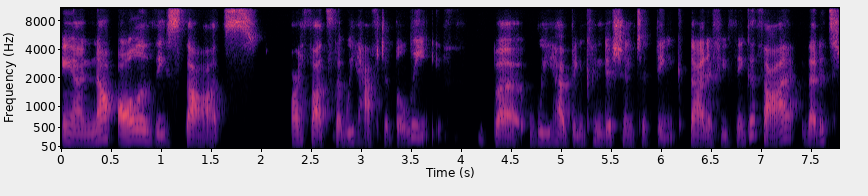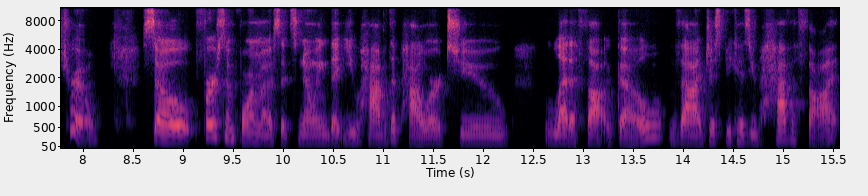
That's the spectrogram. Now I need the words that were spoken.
and not all of these thoughts are thoughts that we have to believe but we have been conditioned to think that if you think a thought that it's true. So first and foremost it's knowing that you have the power to let a thought go that just because you have a thought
